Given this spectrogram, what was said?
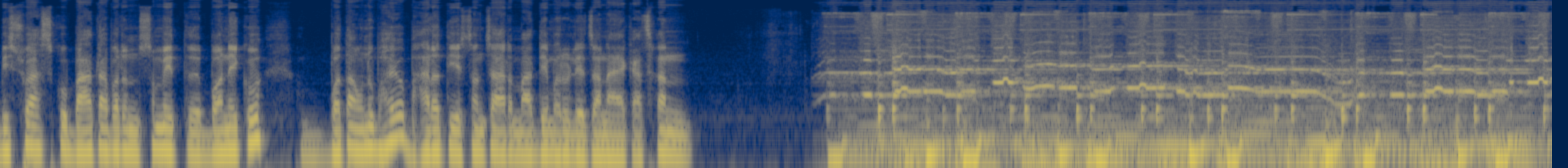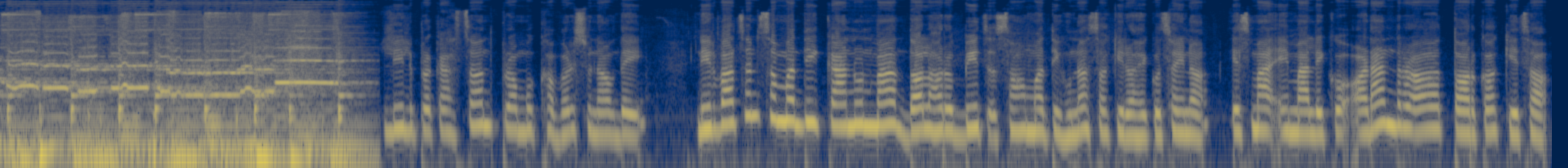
विश्वासको वातावरण समेत बनेको बताउनुभयो भारतीय सञ्चार माध्यमहरूले जनाएका छन्। लील प्रकाश चन्द प्रमुख खबर सुनाउँदै निर्वाचन सम्बन्धी कानूनमा दलहरूबीच सहमति हुन सकिरहेको छैन। यसमा एमालेको अडान र तर्क के छ?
